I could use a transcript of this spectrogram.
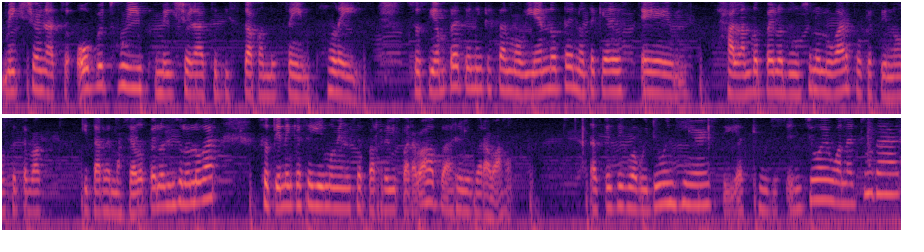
Make sure not to over tweeze, make sure not to be stuck on the same place. So siempre tienen que estar moviéndote, no te quedes eh, jalando pelo de un solo lugar porque si no se te va a quitar demasiado pelo de un solo lugar. So tienen que seguir moviéndose para arriba y para abajo, para arriba y para abajo. That's basically what we're doing here, so you guys can just enjoy while I do that.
